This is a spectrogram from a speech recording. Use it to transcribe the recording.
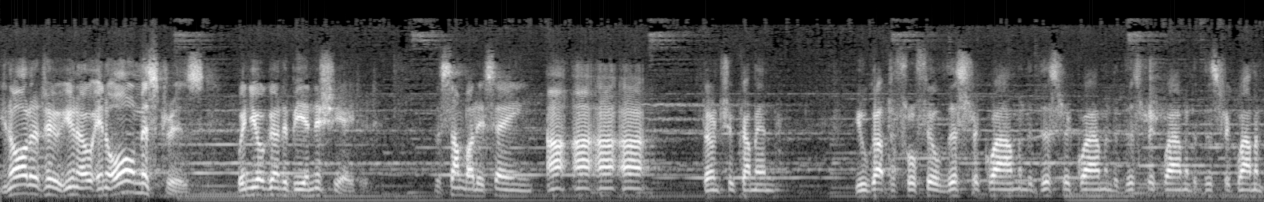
In order to, you know, in all mysteries, when you're going to be initiated, there's somebody saying, uh, uh, uh, uh, don't you come in. You've got to fulfill this requirement, this requirement, this requirement, this requirement.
